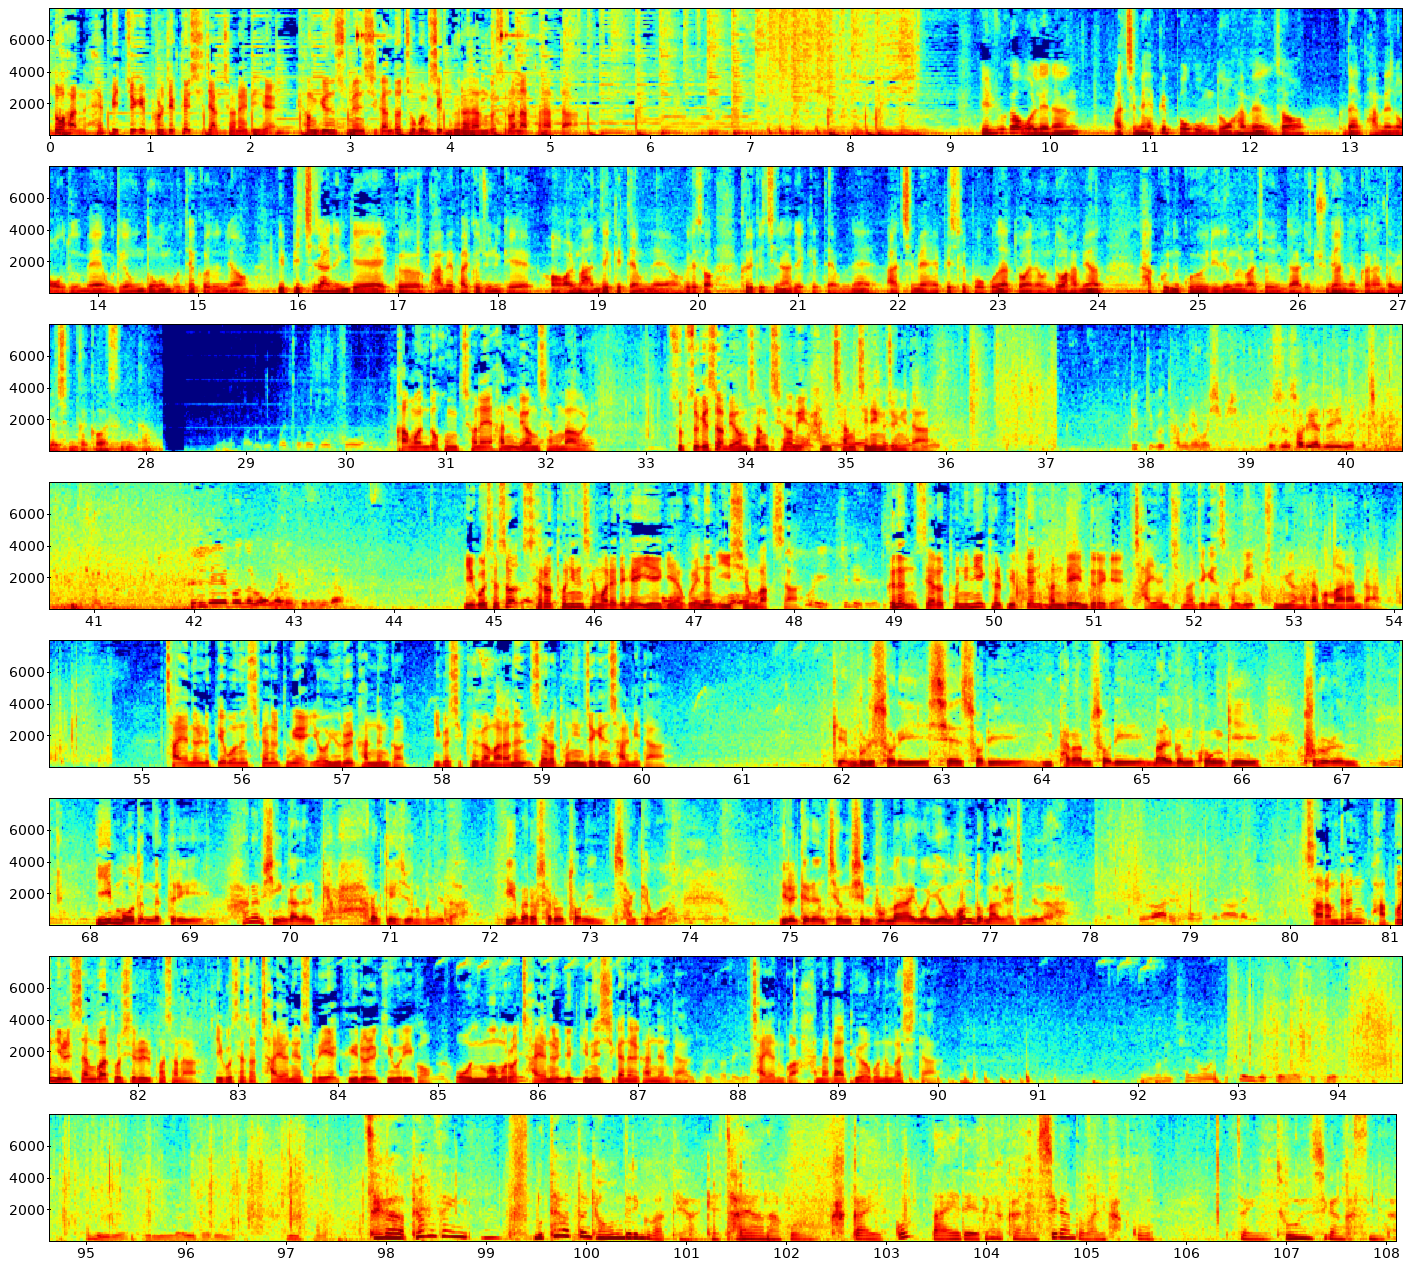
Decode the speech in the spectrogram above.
또한 햇빛주기 프로젝트 시작 전에 비해 평균 수면 시간도 조금씩 늘어난 것으로 나타났다. 인류가 원래는 아침에 햇빛 보고 운동하면서 그다음 밤에는 어둠에 우리가 운동을 못 했거든요. 이 빛이라는 게 그 밤에 밝혀주는 게 어, 얼마 안 됐기 때문에요. 그래서 그렇게 진화됐기 때문에 아침에 햇빛을 보고 낮 동안에 운동하면 갖고 있는 고요 리듬을 맞춰주는데 아주 중요한 역할을 한다고 이해하시면 될 것 같습니다. 강원도 홍천의 한 명상 마을. 숲속에서 명상 체험이 한창 진행 중이다. 듣기부터 한번 해보십시오. 무슨 소리가 들리면 그치고. 글네 번을 오가는 길입니다. 이곳에서 세로토닌 생활에 대해 얘기하고 있는 이시영 박사. 그는 세로토닌이 결핍된 현대인들에게 자연 친화적인 삶이 중요하다고 말한다. 자연을 느껴보는 시간을 통해 여유를 갖는 것. 이것이 그가 말하는 세로토닌적인 삶이다. 물소리, 새소리, 이 바람소리, 맑은 공기, 푸르른 이 모든 것들이 한없이 인간을 평화롭게 해주는 겁니다. 이게 바로 세로토닌 상태고 이럴 때는 정신뿐만 아니고 영혼도 맑아집니다. 사람들은 바쁜 일상과 도시를 벗어나 이곳에서 자연의 소리에 귀를 기울이고 온몸으로 자연을 느끼는 시간을 갖는다. 자연과 하나가 되어보는 것이다. 이거는 최종은 어떤 것도 하물며 우리 인간이 가진 제가 평생 못 해봤던 경험들인 것 같아요. 이렇게 자연하고 가까이 있고 나에 대해 생각하는 시간도 많이 갖고 굉장히 좋은 시간 같습니다.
